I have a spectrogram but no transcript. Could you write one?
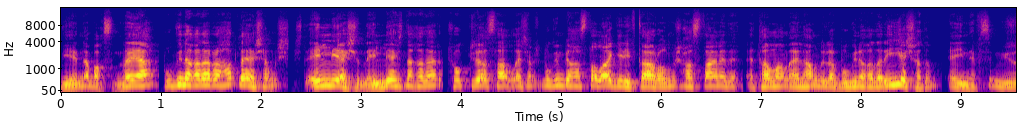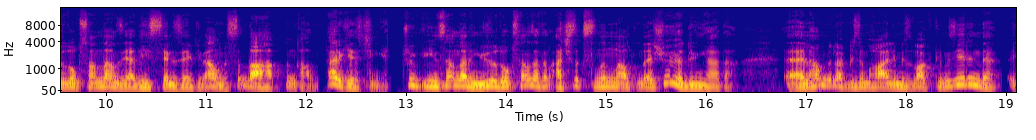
diğerine baksın. Veya bugüne kadar rahatla yaşamış. İşte 50 yaşında 50 yaşına kadar çok güzel sağlıklı yaşamış. Bugün bir hastalığa giriftar olmuş hastanede. E tamam elhamdülillah bugüne kadar iyi yaşadım. Ey nefsim %90'dan ziyade hisseni zevkini almışsın daha hakkın kaldı. Herkes için geç. Çünkü insanların %90 zaten açlık sınırının altında yaşıyor ya dünyada. E, Elhamdülillah bizim halimiz, vaktimiz yerinde. E,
